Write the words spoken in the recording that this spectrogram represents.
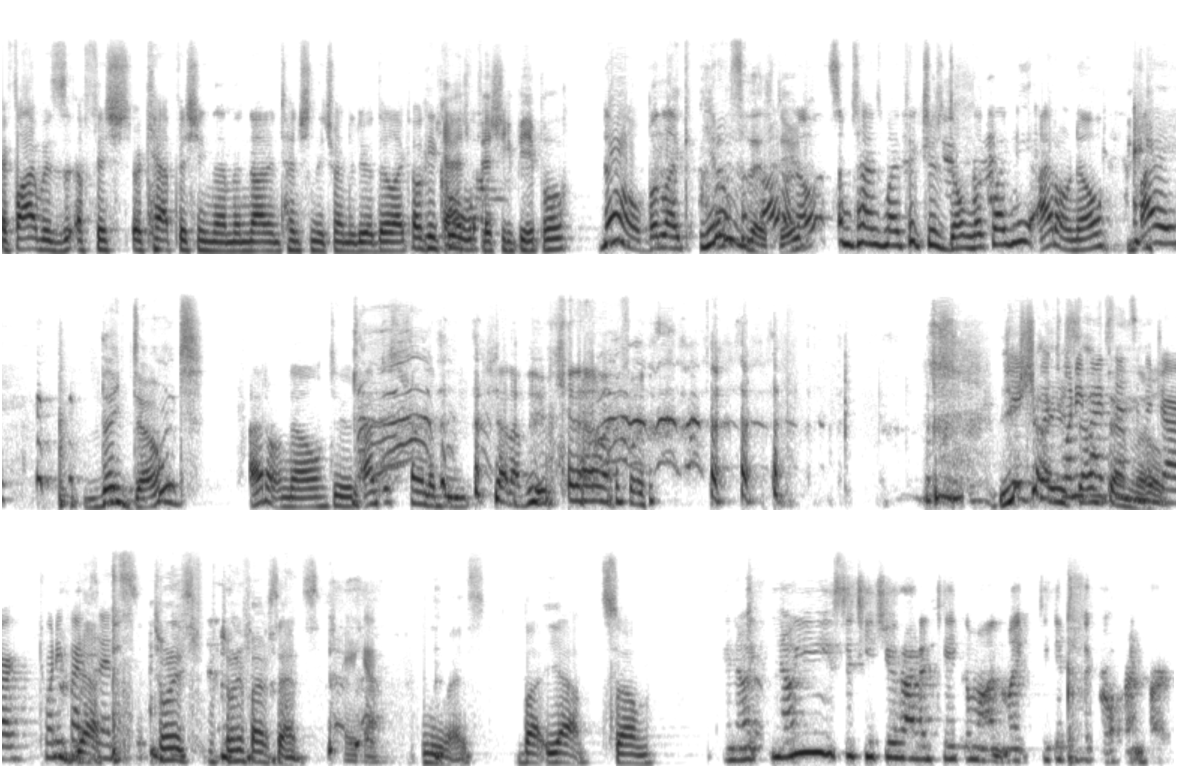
if I was a fish or catfishing them and not intentionally trying to do it, they're like, okay, cool. Cash well- fishing people. no, but like you know, some- this, I don't dude? know. Sometimes my pictures don't look like me. I don't know. I They don't. I don't know, dude. I'm just trying to be. shut up, you. Get out of my face. You Jake, shot put twenty-five cents down, in the jar. Twenty-five Yeah. cents. 20, 25 cents. There you go. Anyways, but yeah. So you know, now you needs to teach you how to take them on, like to get to the girlfriend part.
